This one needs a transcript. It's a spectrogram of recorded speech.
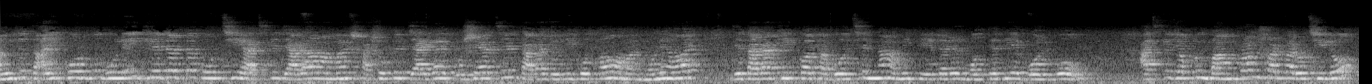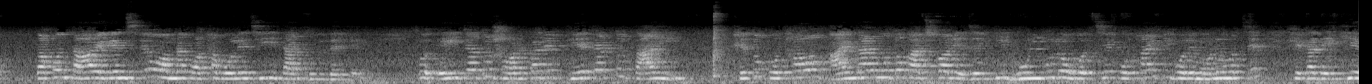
আমি তো তাই করব বলেই থিয়েটারটা করছি। আজকে যারা আমার শাসকের জায়গায় বসে আছেন, তারা যদি কোথাও আমার মনে হয় যে তারা ঠিক কথা বলছেন না, আমি থিয়েটারের মধ্যে দিয়ে বলব। আজকে যখন বামফ্রন্ট সরকারও ছিল, তখন তার এগেনস্টেও আমরা কথা বলেছি তার ভুল দেখে। তো এইটা তো সরকারের থিয়েটার তো তাই। সে তো কোথাও আয়নার মতো কাজ করে যে কি ভুলগুলো হচ্ছে, কোথায় কি বলে মনে হচ্ছে, সেটা দেখিয়ে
